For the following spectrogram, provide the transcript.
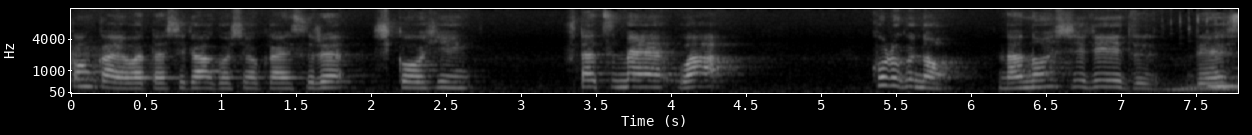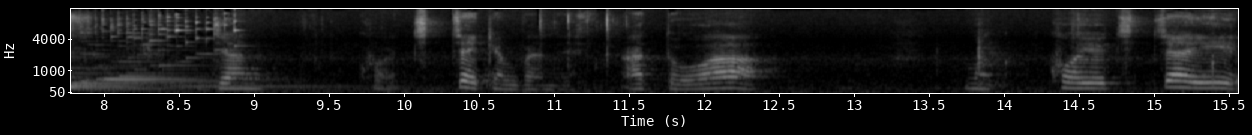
今回私がご紹介する嗜好品2つ目はコルグのナノシリーズです。じゃんこうちっちゃい鍵盤です。あとは、まあ、こういうちっちゃい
